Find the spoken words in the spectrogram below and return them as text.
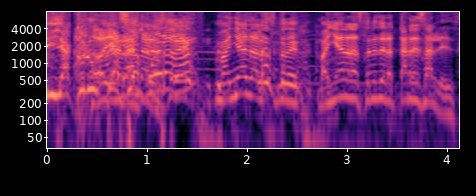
Y ya con un Oye, pase mañana a las afuera, tres. Mañana a las 3. Mañana a las 3 de la tarde sales.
